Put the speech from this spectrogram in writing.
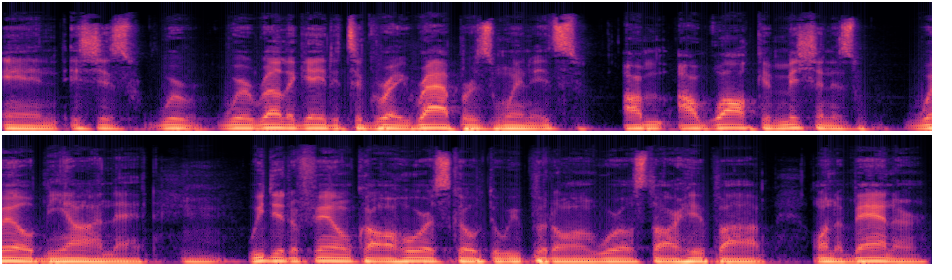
and it's just we're we're relegated to great rappers when it's our, our walk and mission is well beyond that. Mm-hmm. We did a film called Horoscope that we put on World Star Hip Hop on a banner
